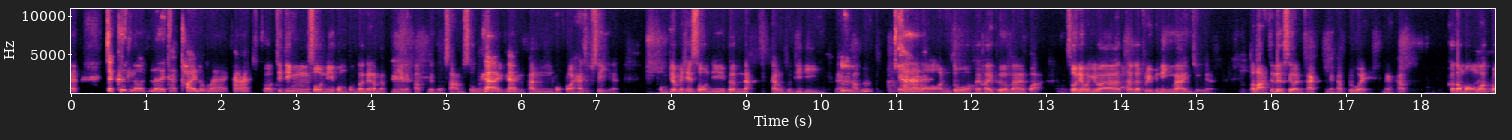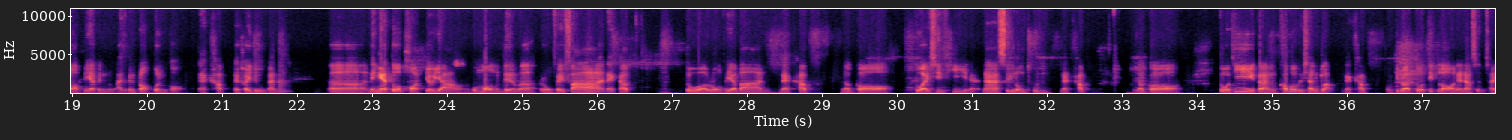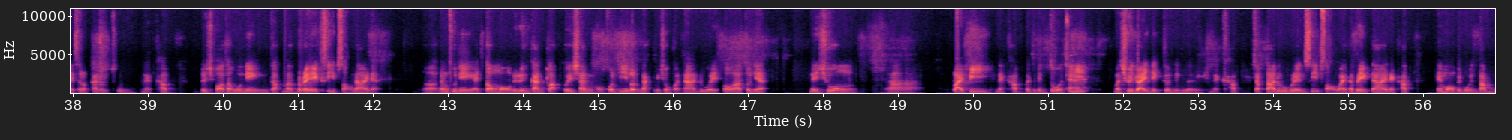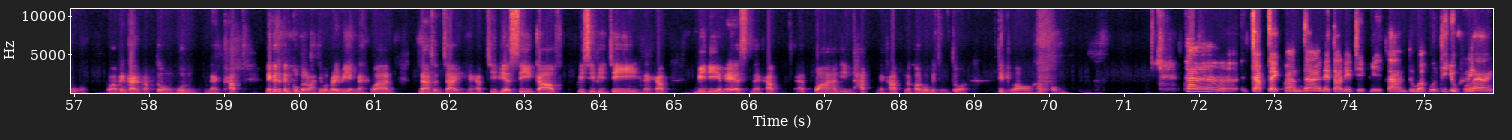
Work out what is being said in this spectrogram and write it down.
จะขึ้นรถเลยถ้าถอยลงมาคะก็จริงๆ โซนนี้ผมผมต้องแนะนำแบบนี้นะครับ1630ค่ะถึงค่ะ1,654เนี่ยผมคิดว่าไม่ใช่โซนที่เพิ่มหนักการลงทุนที่ดีนะครับอืมคงค่ะรออ่อนตัวค่อยๆ เพิ่มมากกว่า โซนนี้ผมคิดว่าถ้าเกิด reopening มาจริงๆเนี่ยตลาดจะเลือกเซลล์แอนแฟกนะครับด้วยนะครับ ก็ต้องมองว่ากรอบนี้เป็นอาจจะเป็นกรอบบนก่อนนะครับค่อยๆดูกันเอ่อในแง่ตัวพอร์ตยาวๆ ผมมองเหมือนเดิมว่าโรงไฟฟ้านะครับ ตัวโรงพยาบาลนะครับ แล้วก็ตัว ICT เนี่ยน่าซื้อลงทุนนะครับ แล้วก็ตัวที่กำลัง cover position กลับนะครับ ผมคิดว่าตัวติดล้อเนี่ยน่าสนใจสำหรับการลงทุนนะครับ โดยเฉพาะถ้าหุ้นเองกลับมา break 42 ได้เนี่ยเอ่อนักลงทุนเองอาจจะต้องมองในเรื่องการกลับ position ของคนที่ลดน้ำหนักในช่วงก่อนหน้าด้วย เพราะว่าตัวเนี้ย ในช่วงอ่าปลายปีนะครับมันจะเป็นตัวที่มาช่วย drive เด็กตัวหนึ่งเลยนะครับจับตาดูบริเวณ42 ไว้ถ้า break ได้นะครับให้มองเป็นโมเมนตัมบวกว่าเป็นการกลับตัวของหุ้นนะครับนี่ก็จะเป็นกลุ่มหลักๆที่ผมได้เรียงนะว่าน่าสนใจนะครับ GPSC Gulf BCPG นะครับ BDMs นะครับ Advanced Intouch นะครับแล้วก็รวมไปถึงตัวติดล้อครับผม ถ้าจับใจความได้ในตอนนี้ที่พี่ตามดูว่าหุ้นที่อยู่ข้างล่าง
